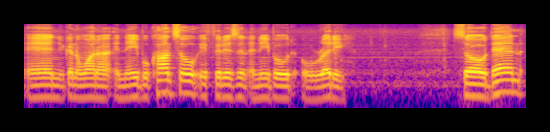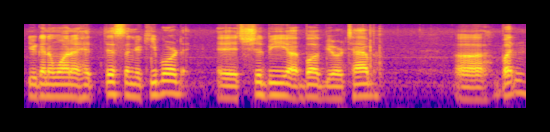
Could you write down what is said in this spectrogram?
and you're going to want to enable console if it isn't enabled already. So then you're going to want to hit this on your keyboard. It should be above your tab uh, button.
